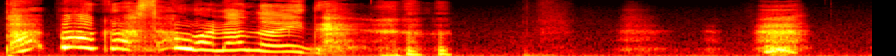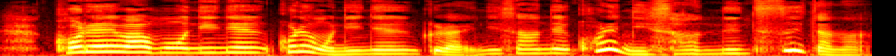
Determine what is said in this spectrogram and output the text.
パパが触らないで これはもう2年、これも2年くらい、2、3年、これ2、3年続いたな。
